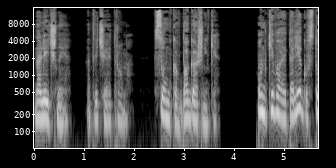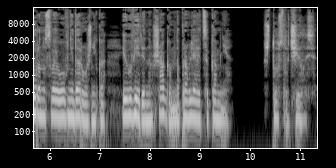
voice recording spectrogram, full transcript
«Наличные», — отвечает Рома. «Сумка в багажнике». Он кивает Олегу в сторону своего внедорожника и уверенным шагом направляется ко мне. «Что случилось?»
